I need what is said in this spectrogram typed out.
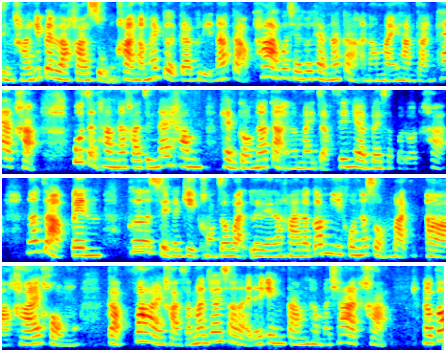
สินค้าที่เป็นราคาสูงค่ะทำให้เกิดการผลิตหน้ากากผ้าเพื่อใช้ทดแทนหน้ากากอนามัยทางการแพทย์ค่ะ ผู้จัดทำนะคะ จึงได้ทำแผ่นกรองหน้ากากอนามัยจากเส้นใยใบสับปะรดค่ะเนื่องจากเป็นพืชเศรษฐกิจของจังหวัดเลยนะคะ แล้วก็มีคุณสมบัติคล้ายของกับฝ้ายค่ะ สามารถย่อยสลายได้เองตามธรรมชาติค่ะแล้วก็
